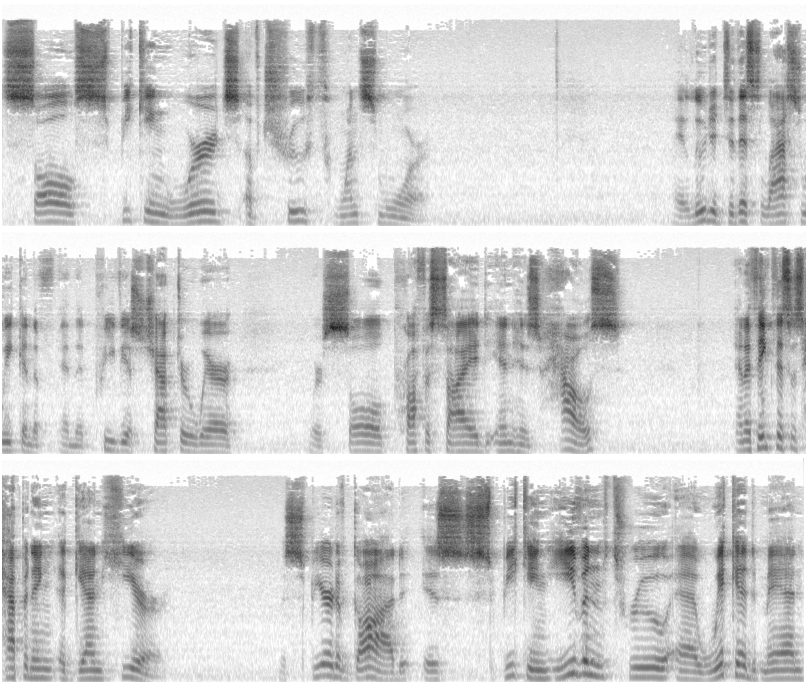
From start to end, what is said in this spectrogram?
Saul speaking words of truth once more. I alluded to this last week in the, in the previous chapter where, where Saul prophesied in his house. And I think this is happening again here. The Spirit of God is speaking even through a wicked man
